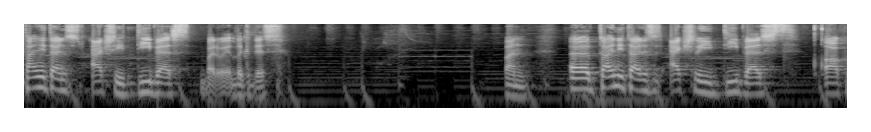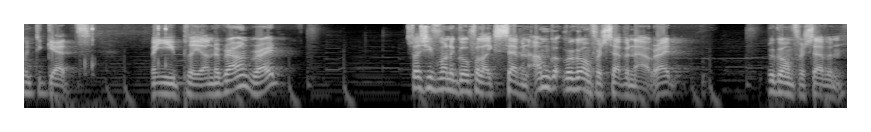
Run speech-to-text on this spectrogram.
Tiny Titan's actually the best. By the way, look at this. Fun. Uh, Tiny Titans is actually the best augment to get when you play Underground, right? Especially if you want to go for like 7. I'm go we're going for 7 now, right? We're going for 7.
